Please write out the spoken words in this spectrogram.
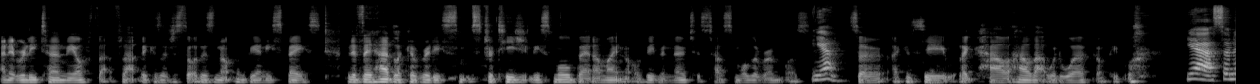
and it really turned me off that flat because I just thought there's not going to be any space. But if they'd had like a really strategically small bed, I might not have even noticed how small the room was. Yeah. So I can see like how how that would work on people. Yeah, so it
